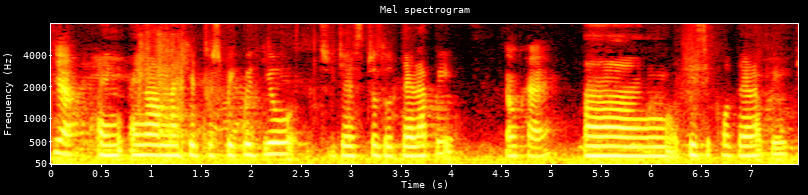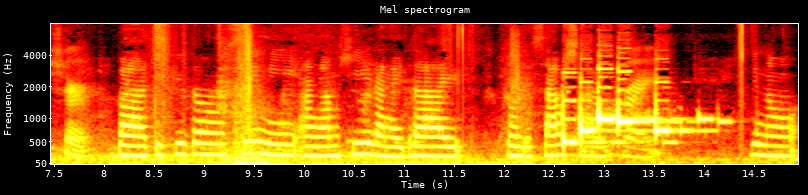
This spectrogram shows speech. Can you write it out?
Yeah. I, I know I'm not here to speak with you, to, just to do therapy Okay. and physical therapy. Sure. But if you don't see me and I'm here and I drive from the south side. You know,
